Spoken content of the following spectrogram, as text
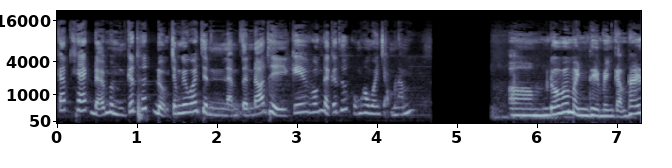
cách khác để mình kích thích được trong cái quá trình làm tình đó thì cái vấn đề kích thước cũng không quan trọng lắm um, đối với mình thì mình cảm thấy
